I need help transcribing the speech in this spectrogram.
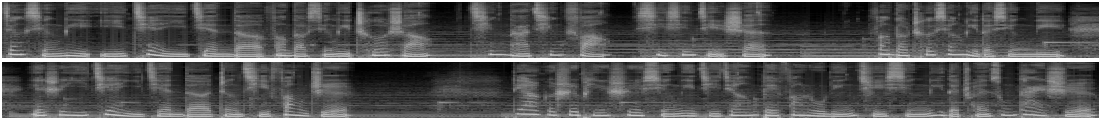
将行李一件一件地放到行李车上，轻拿轻放，细心谨慎。放到车厢里的行李也是一件一件的整齐放置。第二个视频是行李即将被放入领取行李的传送带时，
